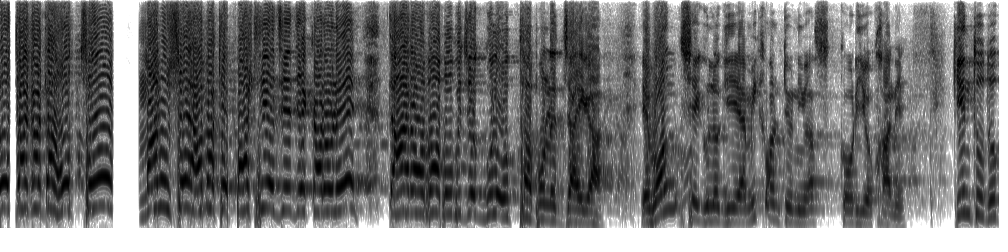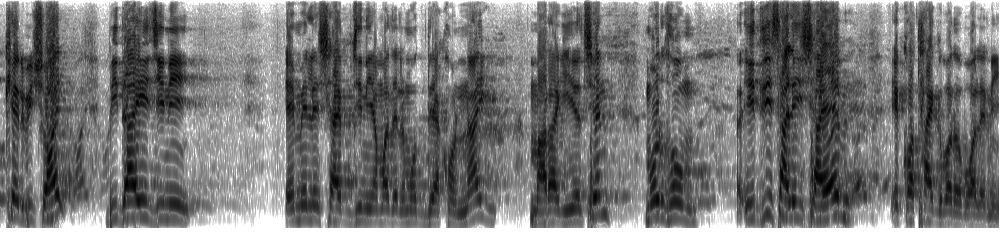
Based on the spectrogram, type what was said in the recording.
ওই জায়গাটা হচ্ছে মানুষে আমাকে পাঠিয়েছে যে কারণে তার অভাব অভিযোগগুলো উত্থাপনের জায়গা এবং সেগুলো গিয়ে আমি কন্টিনিউয়াস করি ওখানে। কিন্তু দুঃখের বিষয়, বিদায়ী যিনি এমএলএ সাহেব যিনি আমাদের মধ্যে এখন নাই, মারা গিয়েছেন, মরহুম ইদ্রিস আলী সাহেব এ কথা একবারও বলেনি।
